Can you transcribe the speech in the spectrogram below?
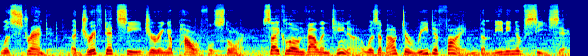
was stranded, adrift at sea during a powerful storm. Cyclone Valentina was about to redefine the meaning of seasick.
